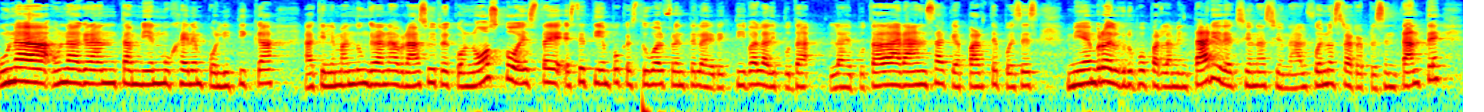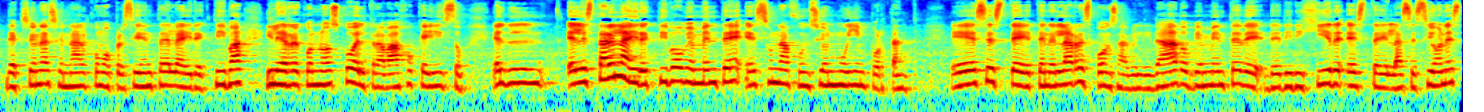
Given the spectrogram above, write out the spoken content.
una, una gran también mujer en política, a quien le mando un gran abrazo y reconozco este, este tiempo que estuvo al frente de la directiva, la diputada, la diputada Aranza, que aparte pues es miembro del grupo parlamentario de Acción Nacional, fue nuestra representante de Acción Nacional como presidente de la directiva y le reconozco el trabajo que hizo. El, el estar en la directiva obviamente es una función muy importante es este, tener la responsabilidad, obviamente, de, dirigir este, las sesiones,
